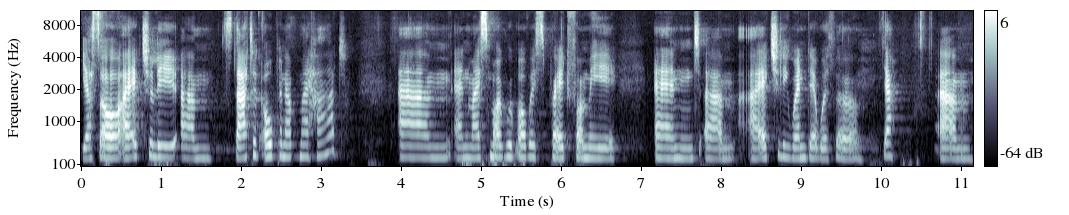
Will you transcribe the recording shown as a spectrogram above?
yeah, so I actually um, started open up my heart. Um, and my small group always prayed for me. And um, I actually went there with a, yeah, um,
